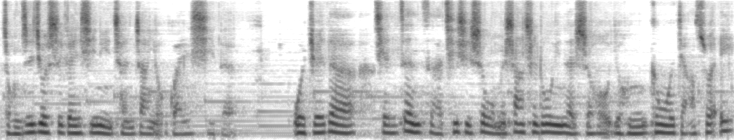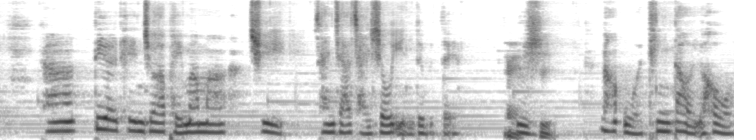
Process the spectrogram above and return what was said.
总之就是跟心理成长有关系的。我觉得前阵子啊，其实是我们上次录音的时候，有恒跟我讲说，诶，他第二天就要陪妈妈去参加禅修营，对不对？嗯，是。那我听到以后，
